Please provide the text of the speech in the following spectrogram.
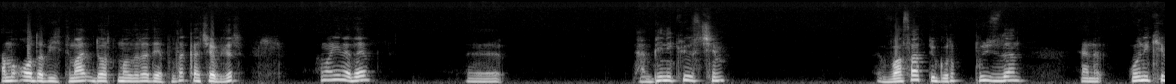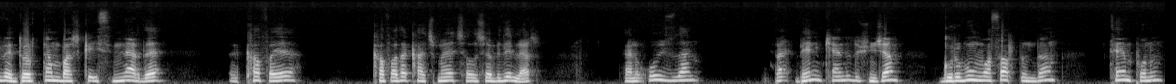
Ama o da bir ihtimal 4 numaralı Red Apple da kaçabilir. Ama yine de e, yani 1200 çim vasat bir grup. Bu yüzden yani 12 ve 4'ten başka isimler de e, kafaya kafada kaçmaya çalışabilirler. Yani o yüzden ben, benim kendi düşüncem grubun vasatlığından temponun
